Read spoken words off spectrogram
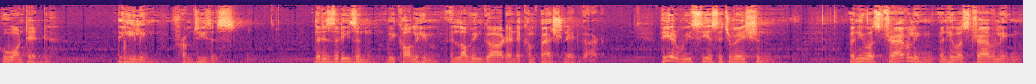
who wanted the healing from Jesus. That is the reason we call him a loving God and a compassionate God. Here we see a situation when he was traveling, when he was traveling,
